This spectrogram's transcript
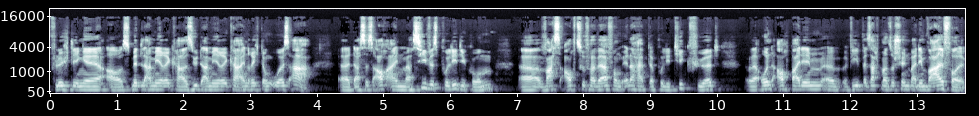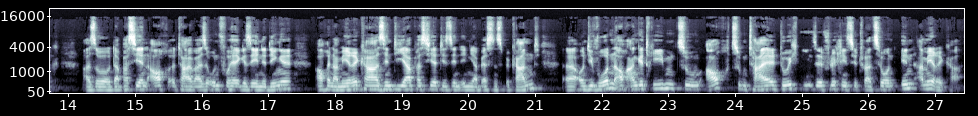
Flüchtlinge aus Mittelamerika, Südamerika in Richtung USA. Äh, das ist auch ein massives Politikum, äh, was auch zu Verwerfungen innerhalb der Politik führt äh, und auch bei dem, wie sagt man so schön, bei dem Wahlvolk. Also da passieren auch teilweise unvorhergesehene Dinge. Auch in Amerika sind die ja passiert, die sind Ihnen ja bestens bekannt. Und die wurden auch angetrieben, zu, auch zum Teil durch diese Flüchtlingssituation in Amerika.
